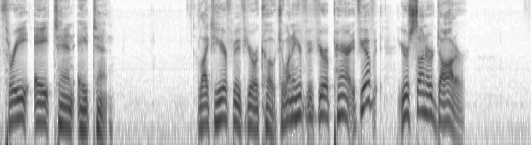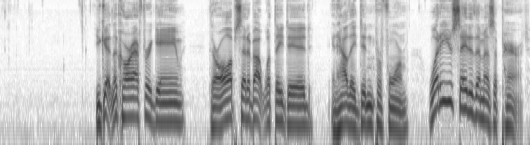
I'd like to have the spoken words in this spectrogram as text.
3810 810. I'd like to hear from you if you're a coach. I want to hear from you if you're a parent. If you have your son or daughter, you get in the car after a game, they're all upset about what they did and how they didn't perform. What do you say to them as a parent?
